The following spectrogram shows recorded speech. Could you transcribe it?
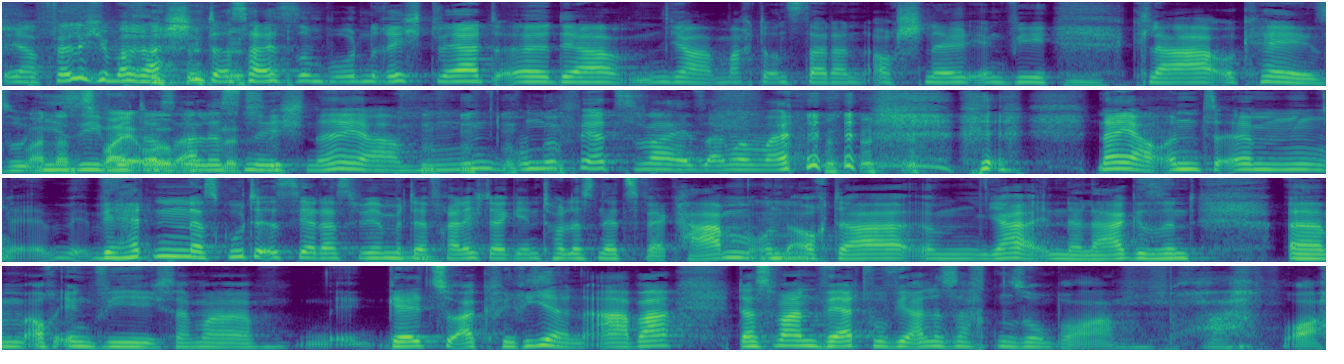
ja, völlig überraschend. Das heißt, so ein Bodenrichtwert, äh, der ja machte uns da dann auch schnell irgendwie mhm. klar, okay, so Waren easy wird das Euro alles plötzlich. nicht. Ne? Ja, hm, ungefähr zwei, sagen wir mal. naja, und ähm, wir hätten, das Gute ist ja, dass wir mit der Freilicht AG ein tolles Netzwerk haben und mhm. auch da ähm, ja in der Lage sind, ähm, auch irgendwie, ich sag mal, Geld zu akquirieren. Aber das war ein Wert, wo wir alle sagten so, boah, boah, boah.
